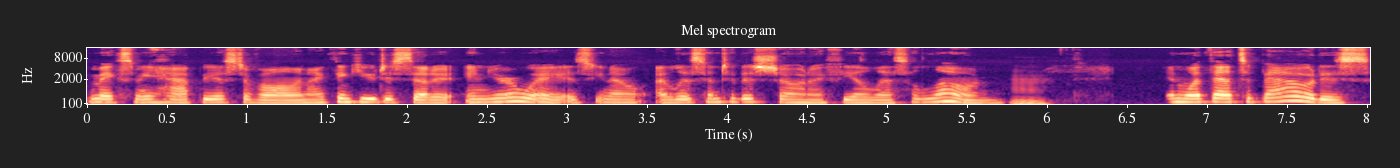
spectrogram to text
makes me happiest of all, and I think you just said it in your way, is you know, I listen to this show and I feel less alone. Mm. And what that's about is,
